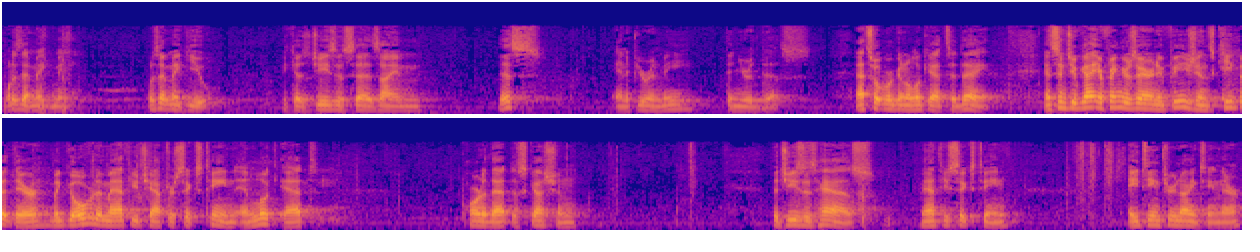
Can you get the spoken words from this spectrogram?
What does that make me? What does that make you? Because Jesus says, I am this, and if you're in me, then you're this. That's what we're going to look at today. And since you've got your fingers there in Ephesians, keep it there, but go over to Matthew chapter 16 and look at part of that discussion that Jesus has. Matthew 16, 18 through 19 there.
